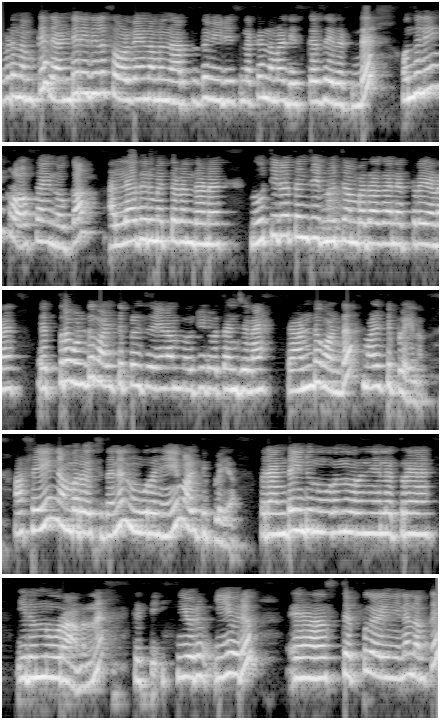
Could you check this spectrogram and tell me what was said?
ഇവിടെ നമുക്ക് രണ്ട് രീതിയിൽ സോൾവ് ചെയ്യാൻ നമ്മൾ നേരത്തെ വീഡിയോസിലൊക്കെ നമ്മൾ ഡിസ്കസ് ചെയ്തിട്ടുണ്ട്. ഒന്നിലെയും ക്രോസ് ആയി നോക്കാം. അല്ലാതെ ഒരു മെത്തഡ് എന്താണ്? നൂറ്റി ഇരുപത്തി അഞ്ച് ഇരുന്നൂറ്റി അമ്പതാകാൻ എത്രയാണ്? എത്ര കൊണ്ട് മൾട്ടിപ്പിൾ ചെയ്യണം? നൂറ്റി ഇരുപത്തി അഞ്ചിനെ രണ്ട് കൊണ്ട് മൾട്ടിപ്ലൈ ചെയ്യണം. ആ സെയിം നമ്പർ വെച്ച് തന്നെ നൂറിനെയും മൾട്ടിപ്ലൈ ചെയ്യാം. അപ്പൊ രണ്ട് ഇന്റു നൂറ് എന്ന് പറഞ്ഞാൽ എത്രയാണ്? ഇരുന്നൂറാണെന്ന് കിട്ടി. ഈ ഒരു ഈ ഒരു സ്റ്റെപ്പ് കഴിഞ്ഞ് കഴിഞ്ഞാൽ നമുക്ക്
